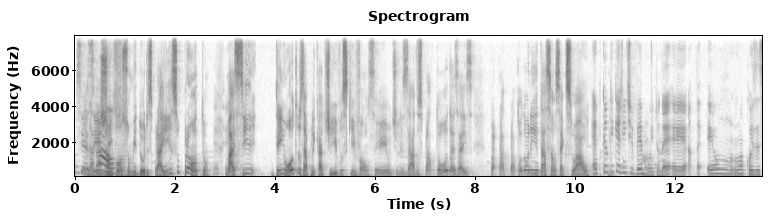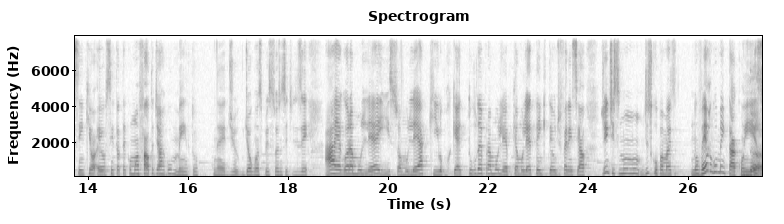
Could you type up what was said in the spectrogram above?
se existem consumidores para isso, pronto. Perfeito. Mas se tem outros aplicativos que vão ser utilizados para todas as para toda orientação sexual. É porque o que, que a gente vê muito, né? É, é um- uma coisa assim que eu, eu sinto até como uma falta de argumento. Né, de, de algumas pessoas, no sentido de dizer, ah, agora a mulher é isso, a mulher é aquilo, porque é- tudo é para a mulher, porque a mulher tem que ter um diferencial. Gente, isso não. não- desculpa, mas não vem argumentar com Não, isso.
